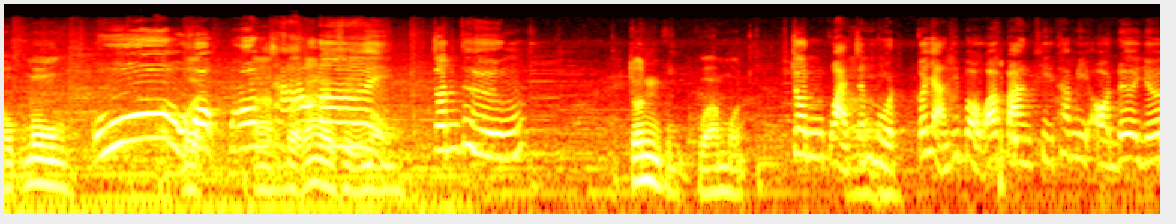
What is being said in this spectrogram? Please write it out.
หกโมงอู้เปิดหกโมงอ่าเช้าเปิดตั้งเลแต่สี่โมยงจนถึง จนกว่าหมด จนกว่าจะหมด ก็อย่างที่บอกว่าบางทีถ้ามีออเดอร์เยอะ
